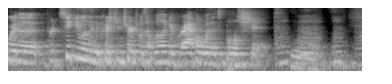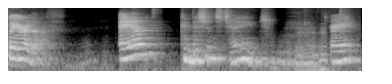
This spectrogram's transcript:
where the, particularly the Christian church wasn't willing to grapple with its bullshit. Mm-hmm. Fair enough. And conditions change, mm-hmm. right?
